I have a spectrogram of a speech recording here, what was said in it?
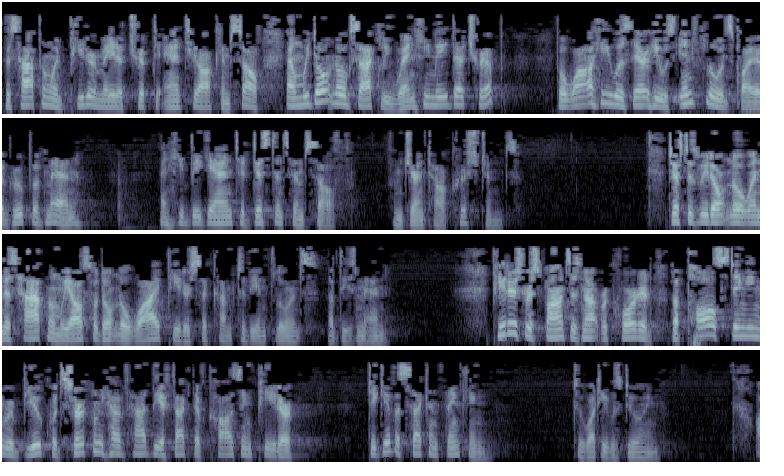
This happened when Peter made a trip to Antioch himself, and we don't know exactly when he made that trip, but while he was there, he was influenced by a group of men, and he began to distance himself from Gentile Christians. Just as we don't know when this happened, we also don't know why Peter succumbed to the influence of these men. Peter's response is not recorded, but Paul's stinging rebuke would certainly have had the effect of causing Peter to give a second thinking to what he was doing.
